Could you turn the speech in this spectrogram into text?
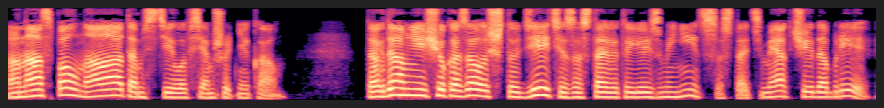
Она сполна отомстила всем шутникам. Тогда мне еще казалось, что дети заставят ее измениться, стать мягче и добрее.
